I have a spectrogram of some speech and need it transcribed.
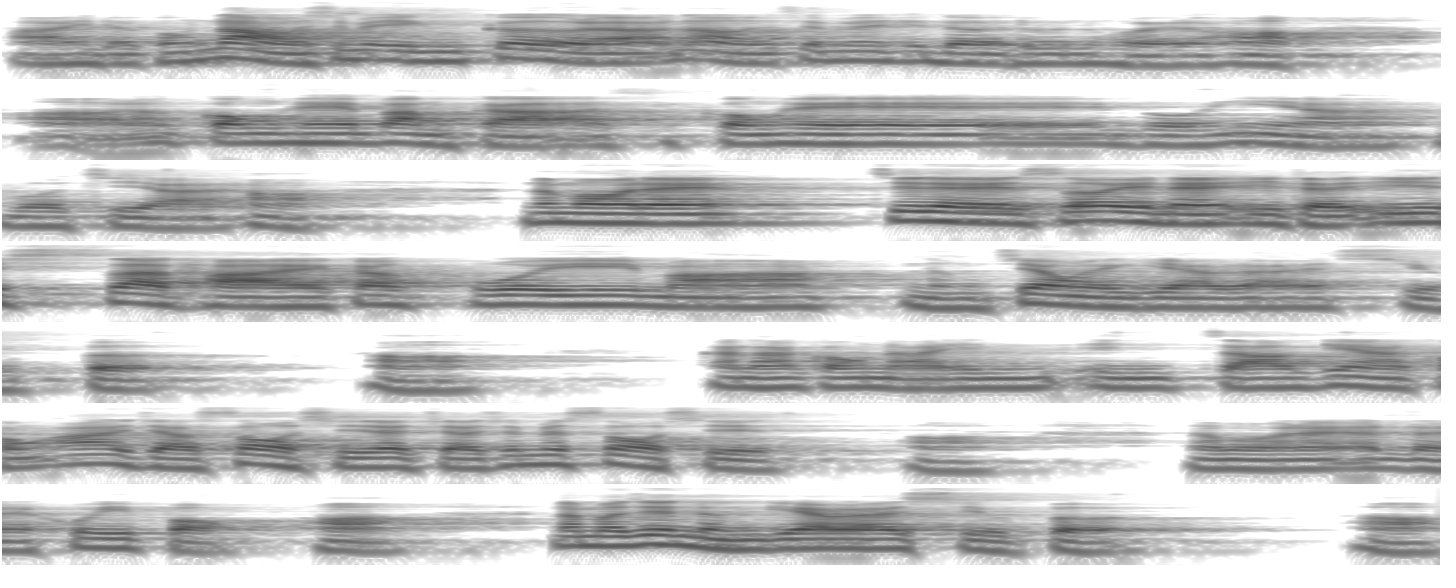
啊，伊就讲哪有啥物因果啦，哪有啥物迄个轮回啦吼，啊咱讲迄放假，是，讲迄无影无食吼。那么呢，即个所以呢，伊就以杀害甲毁嘛两种诶业来受报啊。敢若讲啦，因因查某囝讲爱食素食啊，食啥物素食啊？那么呢来毁谤啊，那么这两业来受报啊。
